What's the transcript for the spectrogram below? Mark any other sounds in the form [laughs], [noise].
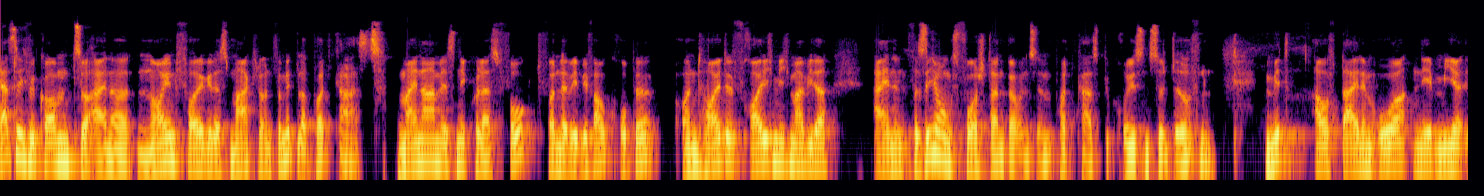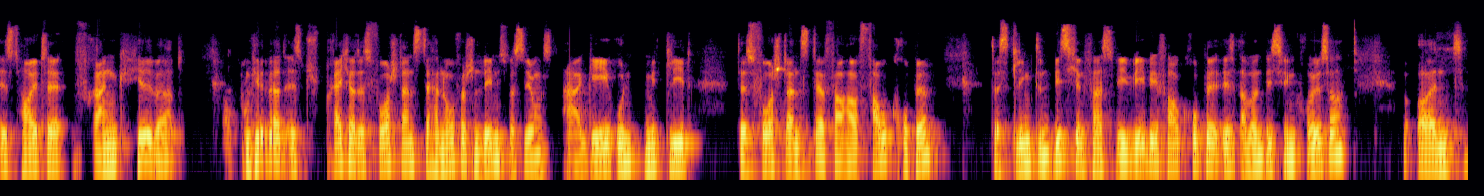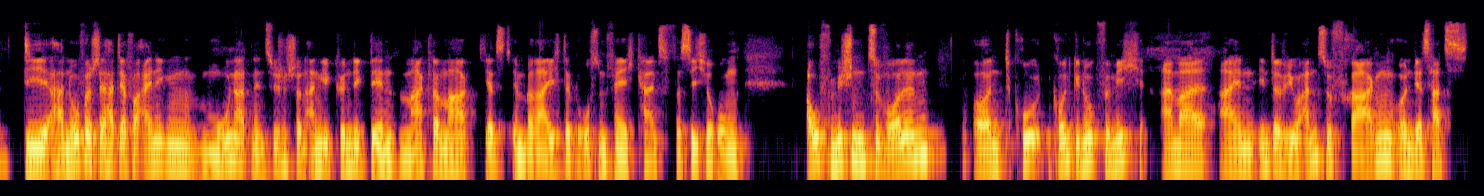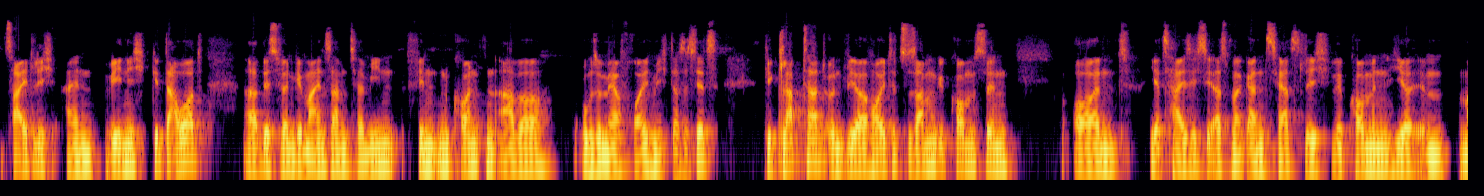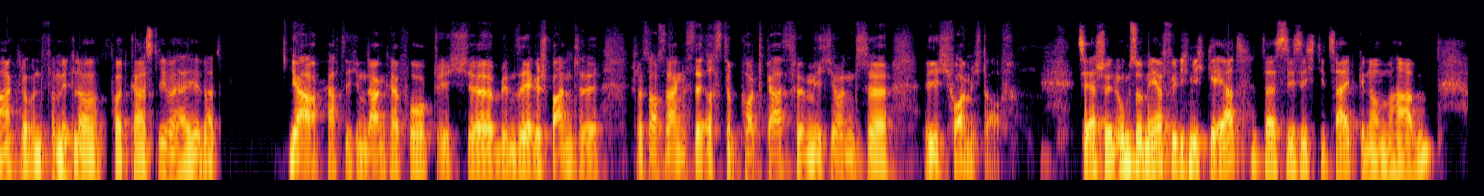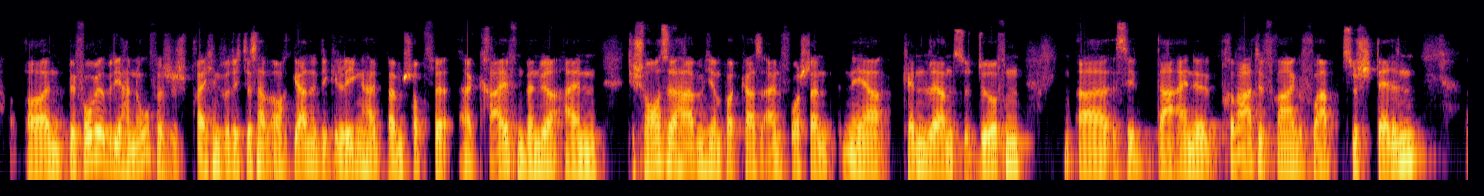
Herzlich willkommen zu einer neuen Folge des Makler und Vermittler Podcasts. Mein Name ist Nikolas Vogt von der WBV Gruppe und heute freue ich mich mal wieder, einen Versicherungsvorstand bei uns im Podcast begrüßen zu dürfen. Mit auf deinem Ohr neben mir ist heute Frank Hilbert. Frank Hilbert ist Sprecher des Vorstands der Hannoverschen Lebensversicherungs AG und Mitglied des Vorstands der VHV-Gruppe. Das klingt ein bisschen fast wie WBV-Gruppe, ist aber ein bisschen größer. Und die Hannoversche hat ja vor einigen Monaten inzwischen schon angekündigt, den Maklermarkt jetzt im Bereich der Berufsunfähigkeitsversicherung aufmischen zu wollen. Und Grund genug für mich, einmal ein Interview anzufragen. Und jetzt hat es zeitlich ein wenig gedauert, äh, bis wir einen gemeinsamen Termin finden konnten. Aber umso mehr freue ich mich, dass es jetzt geklappt hat und wir heute zusammengekommen sind. Und jetzt heiße ich Sie erstmal ganz herzlich willkommen hier im Makler und Vermittler Podcast, lieber Herr Hilbert. Ja, herzlichen Dank, Herr Vogt. Ich äh, bin sehr gespannt. Äh, ich muss auch sagen, es ist der erste Podcast für mich und äh, ich freue mich drauf. Sehr schön. Umso mehr fühle ich mich geehrt, dass Sie sich die Zeit genommen haben. Und bevor wir über die Hannoversche sprechen, würde ich deshalb auch gerne die Gelegenheit beim Schopfe ergreifen, wenn wir ein, die Chance haben, hier im Podcast einen Vorstand näher kennenlernen zu dürfen, äh, Sie da eine private Frage vorab zu stellen.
